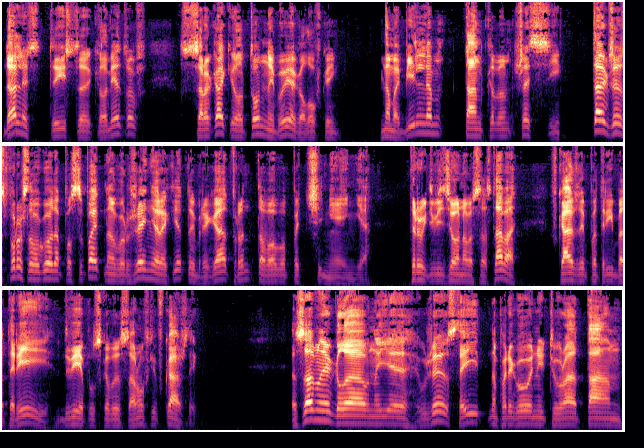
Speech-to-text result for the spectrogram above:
Дальность 300 километров с 40-килотонной боеголовкой на мобильном танковом шасси. Также с прошлого года поступает на вооружение ракетных бригад фронтового подчинения. Трехдивизионного состава в каждой по три батареи, две пусковые установки в каждой. А самое главное, уже стоит на полигоне Тюра-Там,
